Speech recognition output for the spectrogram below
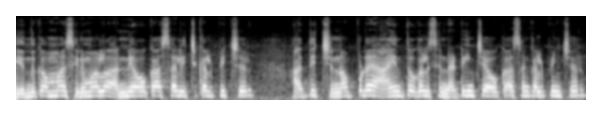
ఎందుకమ్మా సినిమాలో అన్ని అవకాశాలు ఇచ్చి కల్పించారు? అతి చిన్నప్పుడే ఆయనతో కలిసి నటించే అవకాశం కల్పించారు.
